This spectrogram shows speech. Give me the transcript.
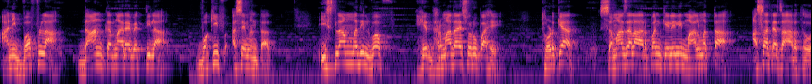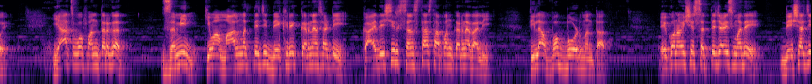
आणि वफला दान करणाऱ्या व्यक्तीला वकीफ असे म्हणतात. इस्लाममधील वफ हे धर्मादाय स्वरूप आहे. थोडक्यात समाजाला अर्पण केलेली मालमत्ता असा त्याचा अर्थ होय. याच वफ अंतर्गत जमीन किंवा मालमत्तेची देखरेख करण्यासाठी कायदेशीर संस्था स्थापन करण्यात आली. तिला वफ बोर्ड म्हणतात. एकोणावीसशे सत्तेचाळीसमध्ये देशाची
